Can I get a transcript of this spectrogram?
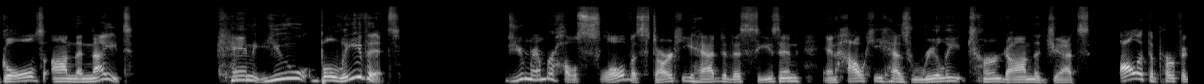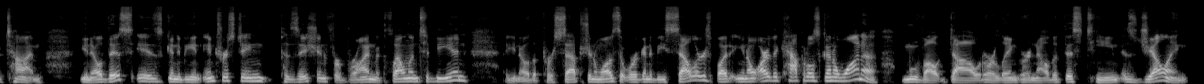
goals on the night. Can you believe it? do you remember how slow of a start he had to this season and how he has really turned on the Jets all at the perfect time. You know, this is going to be an interesting position for Brian MacLellan to be in. You know, the perception was that we're going to be sellers, but, you know, are the Capitals going to want to move out Dowd or Lindgren now that this team is gelling?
